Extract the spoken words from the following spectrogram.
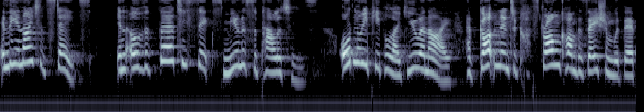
in the United States, in over 36 municipalities, ordinary people like you and I have gotten into strong conversation with their,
